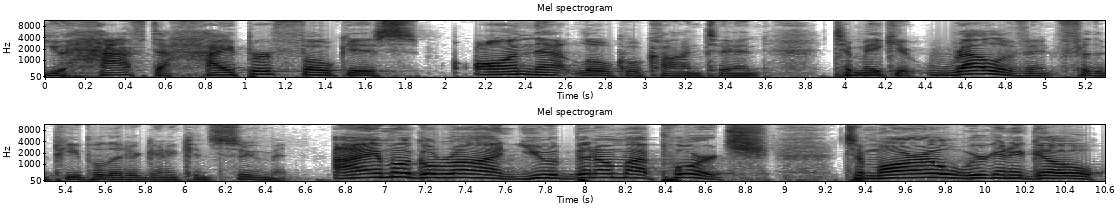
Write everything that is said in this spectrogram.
You have to hyper focus on that local content to make it relevant for the people that are going to consume it. I am Uncle Ron. You have been on my porch. Tomorrow, we're going to go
